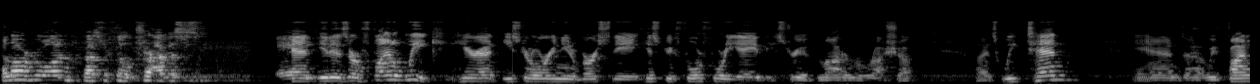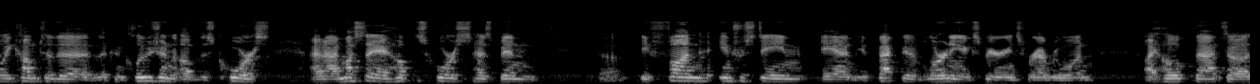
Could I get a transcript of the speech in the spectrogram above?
Hello, everyone. Professor Phil Travis. And it is our final week here at Eastern Oregon University, History 448, the History of Modern Russia. Uh, it's week 10, and uh, we've finally come to the, the conclusion of this course. And I must say, I hope this course has been uh, a fun, interesting, and effective learning experience for everyone. I hope that uh,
